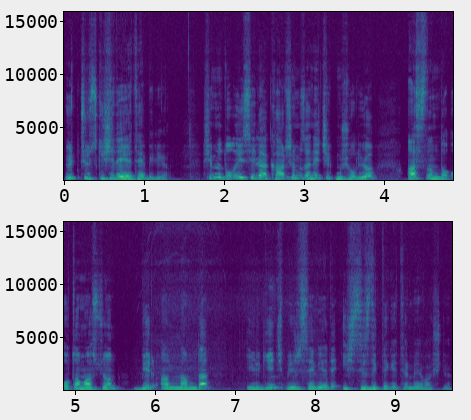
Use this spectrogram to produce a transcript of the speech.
300 kişi de yetebiliyor. Şimdi dolayısıyla karşımıza ne çıkmış oluyor? Aslında otomasyon bir anlamda ilginç bir seviyede işsizlik de getirmeye başlıyor.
